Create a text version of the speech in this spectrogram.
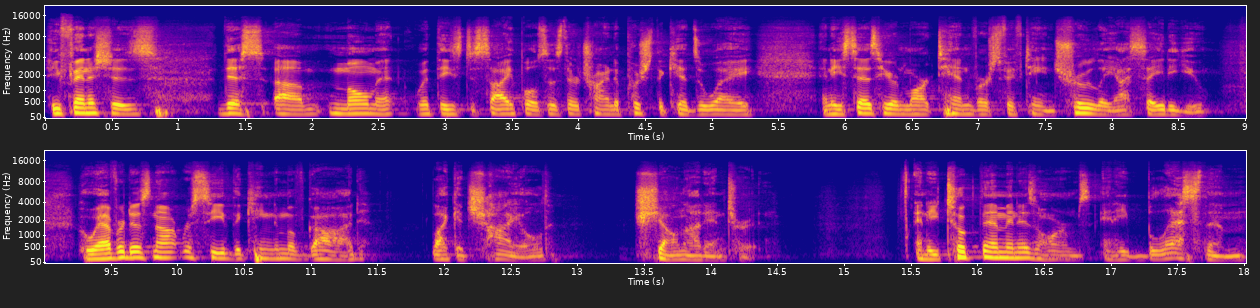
He finishes this um, moment with these disciples as they're trying to push the kids away. And he says here in Mark 10, verse 15 Truly, I say to you, whoever does not receive the kingdom of God like a child shall not enter it. And he took them in his arms and he blessed them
